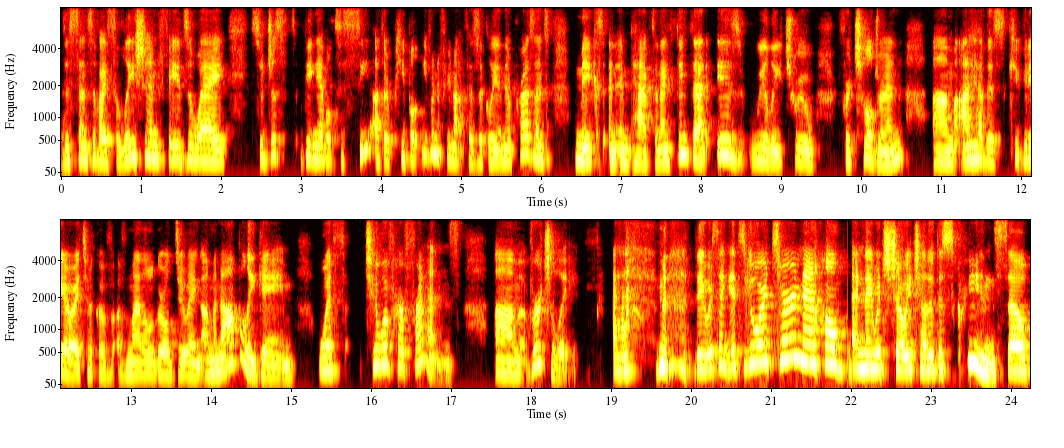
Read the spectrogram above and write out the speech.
The sense of isolation fades away. So, just being able to see other people, even if you're not physically in their presence, makes an impact. And I think that is really true for children. Um, I have this cute video I took of, of my little girl doing a Monopoly game with two of her friends um, virtually. And they were saying it's your turn now. And they would show each other the screens so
